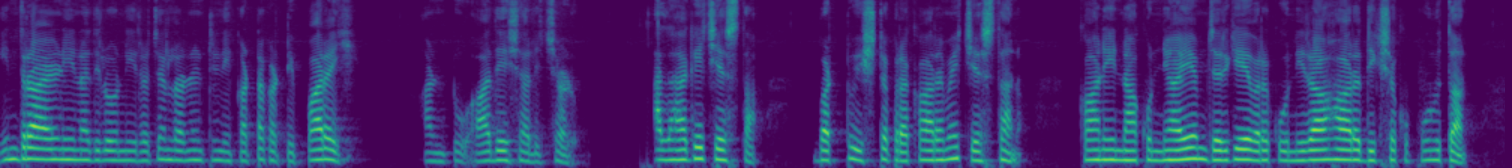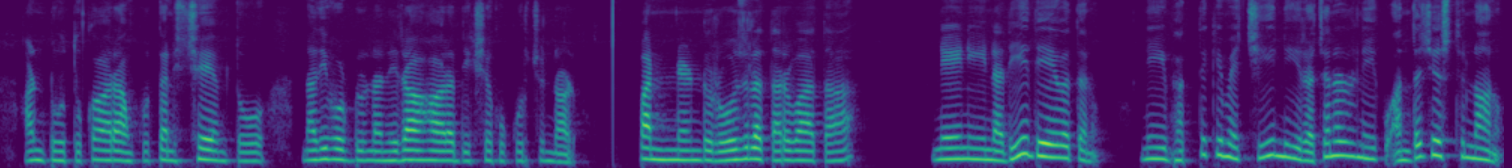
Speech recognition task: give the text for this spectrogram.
ఇంద్రాయణి నదిలోని రచనలన్నింటినీ కట్టకట్టి పారేయి అంటూ ఆదేశాలిచ్చాడు. అలాగే చేస్తా. బట్టు ఇష్ట ప్రకారమే చేస్తాను. కానీ నాకు న్యాయం జరిగే వరకు నిరాహార దీక్షకు పూనుతాను అంటూ తుకారాం కృత నిశ్చయంతో నది ఒడ్డున నిరాహార దీక్షకు కూర్చున్నాడు. పన్నెండు రోజుల తర్వాత నేనీ నదీ దేవతను నీ భక్తికి మెచ్చి నీ రచనలు నీకు అందజేస్తున్నాను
